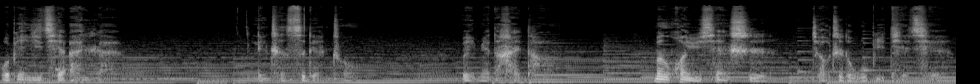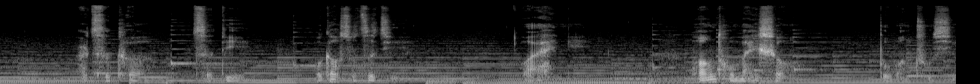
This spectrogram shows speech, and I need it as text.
我便一切安然。凌晨四点钟，未眠的海棠，梦幻与现实交织的无比贴切。而此刻，此地，我告诉自己，我爱你。黄土埋首，不忘初心。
